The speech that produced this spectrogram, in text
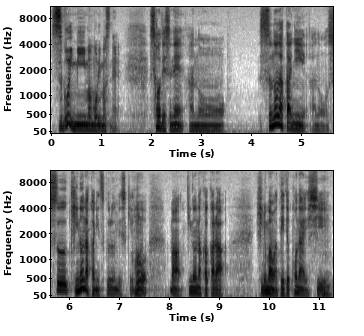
すごい身守りますね。そうですね。あの巣の中にあの巣木の中に作るんですけど、はい、まあ、木の中から昼間は出てこないし、うん、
